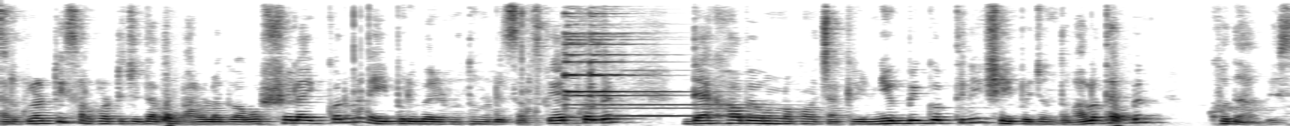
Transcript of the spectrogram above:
সার্কুলারটি সার্কুলারটি যদি আপনার ভালো লাগে অবশ্যই লাইক করবেন। এই পরিবারের নতুন হলে সাবস্ক্রাইব করবেন। দেখা হবে অন্য কোনো চাকরির নিয়োগ বিজ্ঞপ্তি নেই সেই পর্যন্ত ভালো থাকবেন। খোদা হাফিজ।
